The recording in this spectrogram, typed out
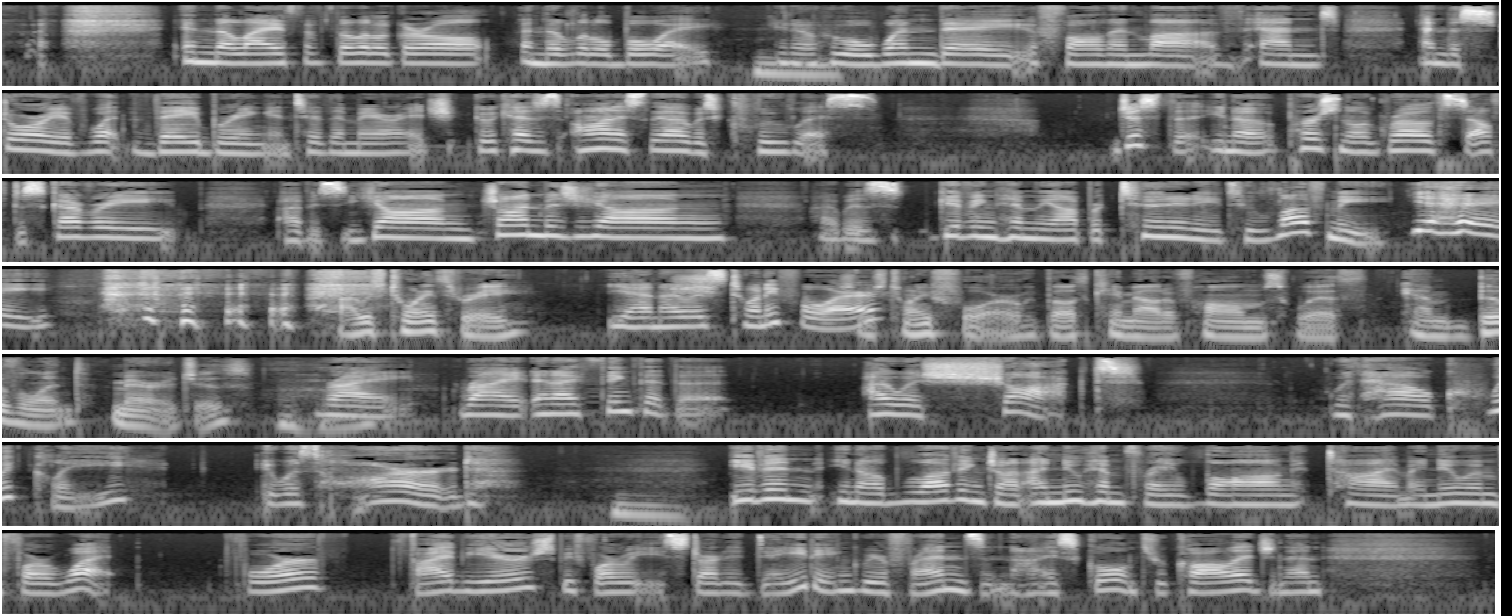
in the life of the little girl and the little boy, you know, mm-hmm. who will one day fall in love and and the story of what they bring into the marriage. Because honestly, I was clueless. Just the, you know, personal growth, self discovery. I was young. John was young. I was giving him the opportunity to love me. Yay! I was 23. Yeah, and I was 24. She was 24. We both came out of homes with ambivalent marriages. Uh-huh. Right, right. And I think that the I was shocked with how quickly it was hard. Hmm. Even, you know, loving John, I knew him for a long time. I knew him for what? Four, five years before we started dating. We were friends in high school and through college and then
